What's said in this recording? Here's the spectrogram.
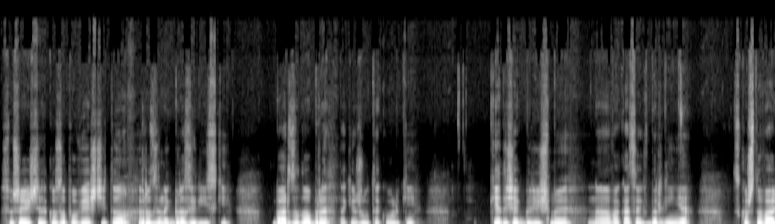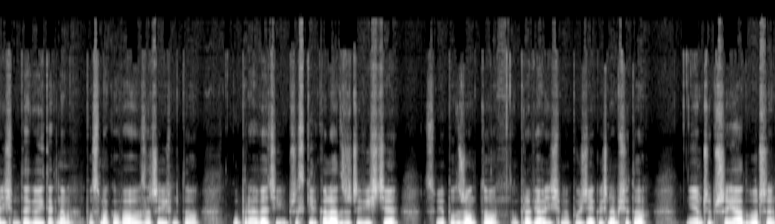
słyszeliście tylko z opowieści, to rodzynek brazylijski. Bardzo dobre, takie żółte kulki. Kiedyś jak byliśmy na wakacjach w Berlinie, skosztowaliśmy tego i tak nam posmakowało, zaczęliśmy to uprawiać i przez kilka lat rzeczywiście w sumie pod rząd to uprawialiśmy. Później jakoś nam się to, nie wiem czy przejadło, czy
